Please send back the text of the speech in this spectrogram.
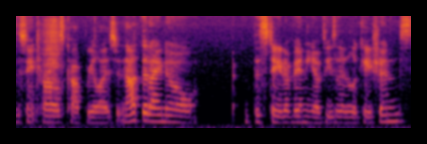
the St. Charles cop realized it. Not that I know the state of any of these other locations.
